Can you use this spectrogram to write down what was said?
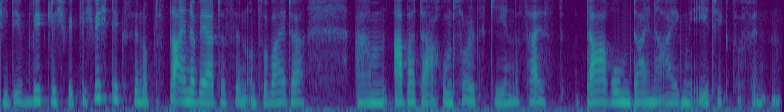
die dir wirklich, wirklich wichtig sind, ob das deine Werte sind und so weiter. Ähm, aber darum soll es gehen. Das heißt, darum, deine eigene Ethik zu finden.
